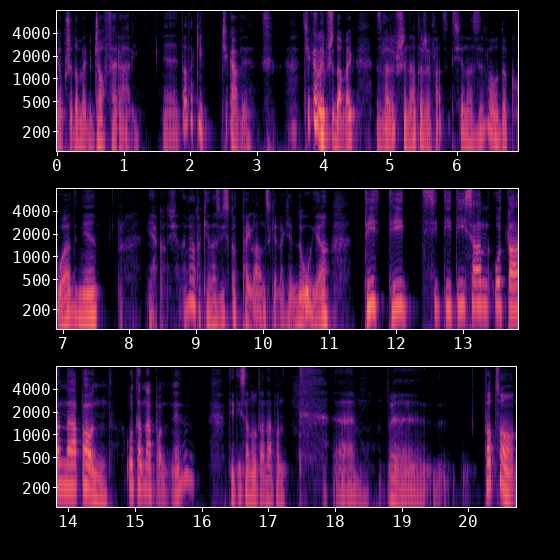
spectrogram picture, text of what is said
miał przydomek Joe Ferrari. To taki ciekawy, Ciekawy przydomek, zważywszy na to, że facet się nazywał dokładnie. Jak on się nazywał? Miał takie nazwisko tajlandzkie, takie długie. Titisan Utanapon. Utanapon, nie? Titisan Utanapon. E, e, to, co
